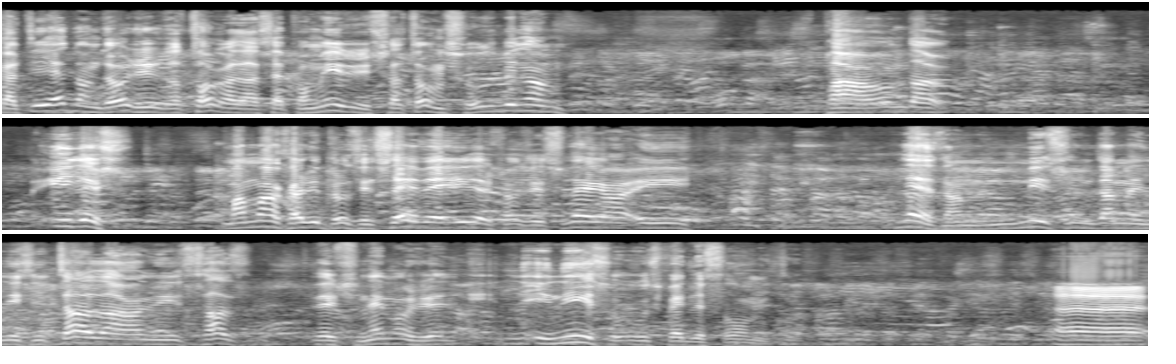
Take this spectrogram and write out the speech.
kad ti jednom dođeš do toga da se pomiriš sa tom sudbinom, pa onda ideš, ma makar i protiv sebe, ideš protiv svega i ne znam, mislim da me niti tada, ni sad već ne može i nisu uspjeli slomiti. E,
